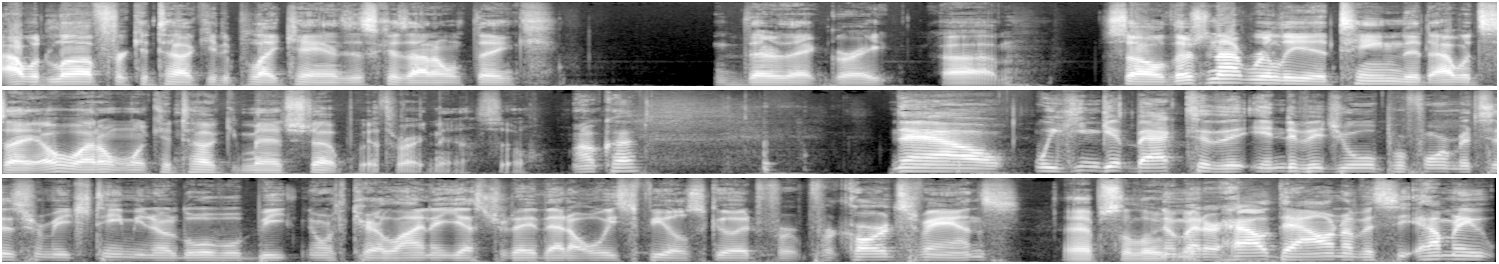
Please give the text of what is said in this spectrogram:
I would love for Kentucky to play Kansas because I don't think they're that great. Um, so there's not really a team that I would say, oh, I don't want Kentucky matched up with right now. So Okay. Now we can get back to the individual performances from each team. You know, Louisville beat North Carolina yesterday. That always feels good for, for Cards fans. absolutely, No matter how down of a se- how many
